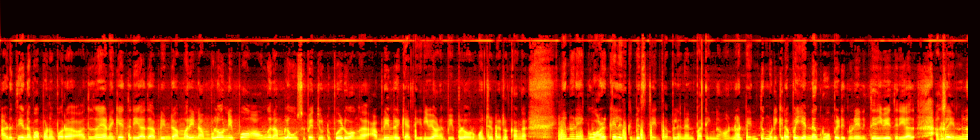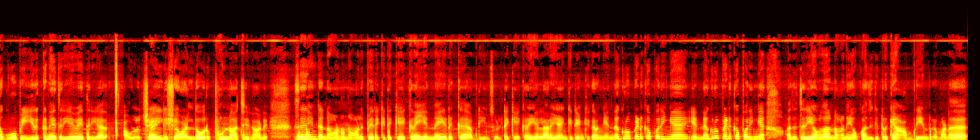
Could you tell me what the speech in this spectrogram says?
அடுத்து என்னப்பா பண்ண போகிற அதுதான் எனக்கே தெரியாது அப்படின்ற மாதிரி நம்மளும் நிற்போம் அவங்க நம்மளை உசுப்பேத்தி விட்டு போயிடுவாங்க அப்படின்ற கேட்டகிரியான பீப்புளும் ஒரு கொஞ்சம் பேர் இருக்காங்க. என்னுடைய வாழ்க்கையில் இதுக்கு பெஸ்ட் எக்ஸாம்பிள் என்னென்னு பார்த்தீங்கன்னா நான் டென்த்து முடிக்கிறப்ப என்ன குரூப் எடுக்கணும்னு எனக்கு தெரியவே தெரியாது. ஆக்சுவலாக என்னென்ன குரூப் இருக்குன்னே தெரியவே தெரியாது. அவ்வளோ சைல்டிஷாக வளர்ந்த ஒரு பொண்ணாச்சு நான். சரின்ட்டு நானும் நாலு பேர்கிட்ட கேட்குறேன் என்ன எடுக்க? அப்படின்னு சொல்லிட்டு கேட்குறேன் எல்லாரும் என்கிட்டயும் கேட்குறாங்க என்ன குரூப் எடுக்க போகிறீங்க என்ன குரூப் எடுக்க போகிறீங்க அது தெரியாமல் தான் நானே உட்காந்துக்கிட்டு இருக்கேன். அப்படின்ற மன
